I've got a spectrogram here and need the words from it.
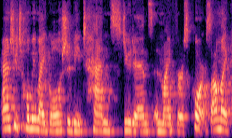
And she told me my goal should be 10 students in my first course. So i'm like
